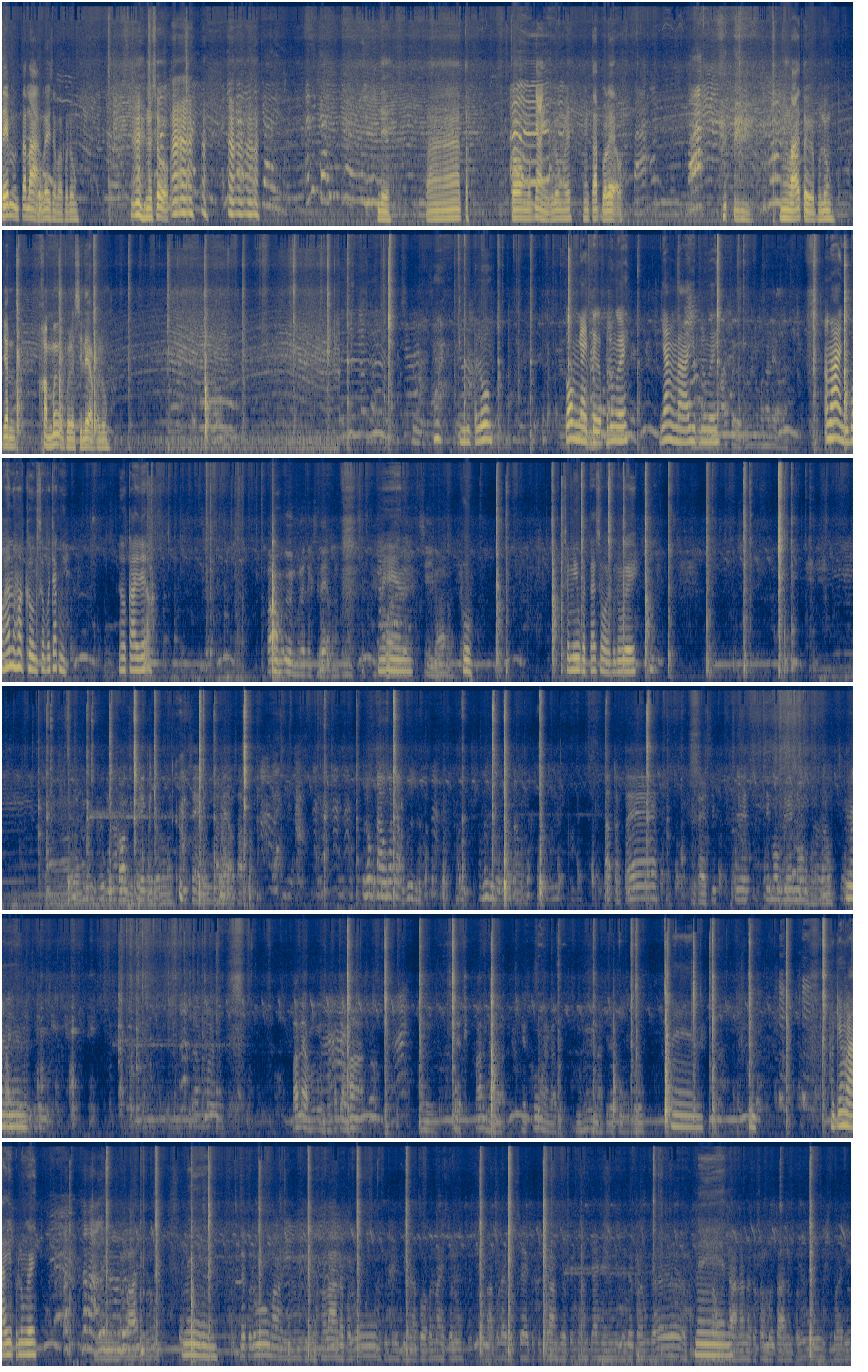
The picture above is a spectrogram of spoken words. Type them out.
เต็มตลาดเลยสบายปะลุง อะหนูโศกอะอะอะอะอะอะอะเดปลาตกองมักใหญ่ไปลงเลยยังตัดบ่แล้วยังร้ายเติบไปลงยันคำมือเพื่อสิแล้วไปลงมีปลุงกล้องใหญ่เติบปลุงเอ้ยย่างหลายอยู่ปลุงเอ้ยร้ายเติบไปลย เอามาอยู่บ้านฮอดเคิงสบจักนี่เออไกลแล้วก็มืออื่นเพื่อจะสิแล้วนะแม่นสี่โมงผู้จะมิวกับตาซอยปะลุงเอ้ยยังก้อนอยู่เช็คอยู่เลยแช่ยังทันแล้วซับลูกเตามาเจ้าพื้นน่ะมันดูเตาตัดตั้ง แต่สิบสิบโมงสิบอ็โมงคนละแม่ตอนแรกมึงเขาจะมาอันเห็ดขั้นเหรอเห็ดคู่ให้กับมึงให้น่ะจะได้ปลูกคนละแม่หักยังไงไปลงเลยแม่ ได้ปะลุงมาอีกนึงกินข้าวลาแล้วปะลุงกินเด็กกินยาพอกันใหม่ปะลุงฝากก็ได้กดแชร์กดติดตามเพื่อเป็นกำลังใจให้น้องนี่ได้ปะลุงเด้อแม่ต้องนตานั่นแล้วก็ต้องบ่ตานั่นปะลุงสบายดี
